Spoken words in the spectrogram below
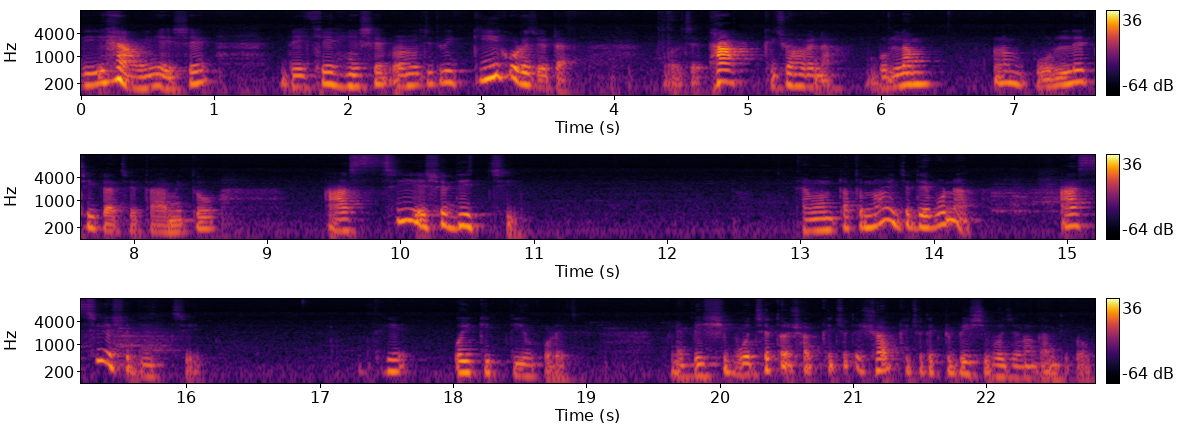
দিয়ে আমি এসে দেখে হেসে আমি বলছি, তুমি কী করেছ এটা? বলছে, থাক, কিছু হবে না। বললাম বললাম, বললে ঠিক আছে, তা আমি তো আসছি, এসে দিচ্ছি। এমনটা তো নয় যে দেবো না, আসছি, এসে দিচ্ছি। দিয়ে ওই কীর্তিও করেছে। মানে বেশি বোঝে তো সব কিছুতে সব কিছুতে একটু বেশি বোঝে আমার কান্তিবাবু।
